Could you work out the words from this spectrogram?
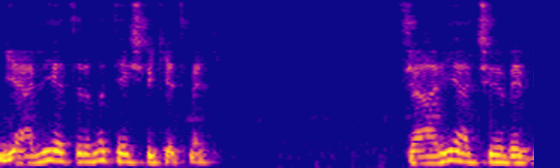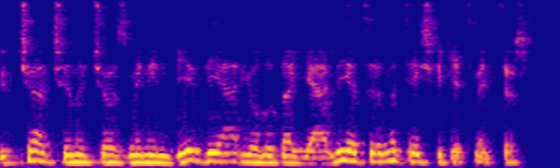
Yerli yatırımı teşvik etmek. Cari açığı ve bütçe açığını çözmenin bir diğer yolu da yerli yatırımı teşvik etmektir.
